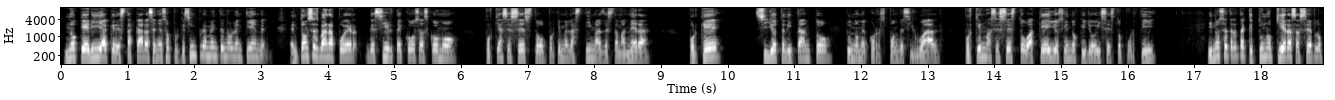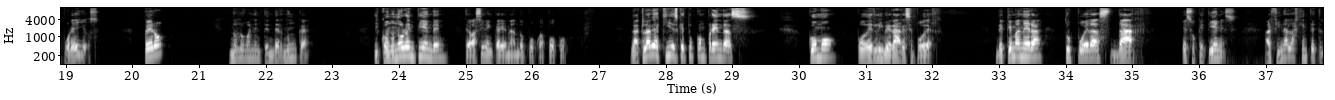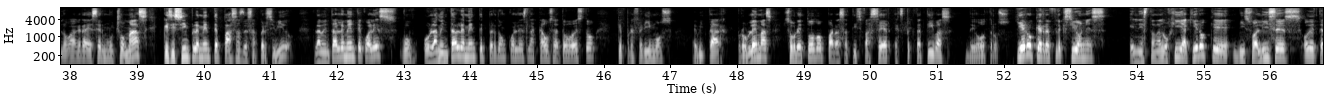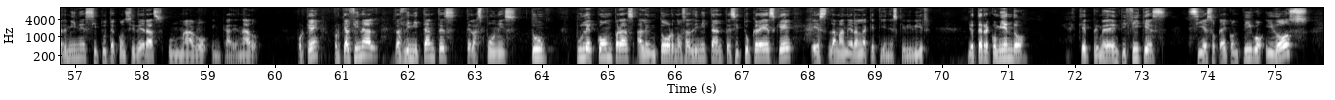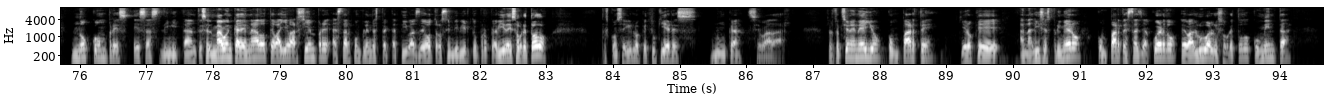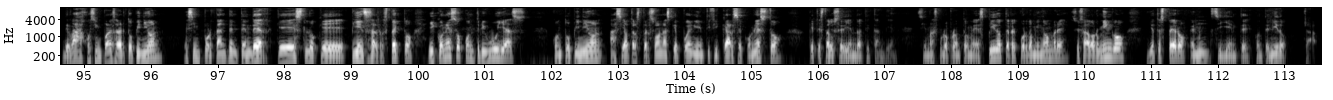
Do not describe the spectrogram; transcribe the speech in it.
No quería que destacaras en eso porque simplemente no lo entienden. Entonces van a poder decirte cosas como, ¿por qué haces esto? ¿Por qué me lastimas de esta manera? ¿Por qué si yo te di tanto, tú no me correspondes igual? ¿Por qué no haces esto o aquello siendo que yo hice esto por ti? Y no se trata que tú no quieras hacerlo por ellos, pero no lo van a entender nunca. Y cuando no lo entienden, te vas a ir encadenando poco a poco. La clave aquí es que tú comprendas cómo poder liberar ese poder. De qué manera tú puedas dar eso que tienes. Al final la gente te lo va a agradecer mucho más que si simplemente pasas desapercibido. Lamentablemente, ¿cuál es? O, o, lamentablemente, perdón, ¿cuál es la causa de todo esto? Que preferimos evitar problemas, sobre todo para satisfacer expectativas de otros. Quiero que reflexiones en esta analogía. Quiero que visualices o determines si tú te consideras un mago encadenado. ¿Por qué? Porque al final las limitantes te las pones tú. Tú le compras al entorno esas limitantes y tú crees que es la manera en la que tienes que vivir. Yo te recomiendo que primero identifiques si eso cae contigo y dos, no compres esas limitantes. El mago encadenado te va a llevar siempre a estar cumpliendo expectativas de otros sin vivir tu propia vida y sobre todo pues conseguir lo que tú quieres nunca se va a dar. Reflexiona en ello, comparte, quiero que analices primero, comparte, estás de acuerdo, evalúalo y sobre todo comenta debajo, sin poder saber tu opinión, Es importante entender qué es lo que piensas al respecto y con eso contribuyas con tu opinión hacia otras personas que pueden identificarse con esto que te está sucediendo a ti también. Sin más por lo pronto me despido, te recuerdo mi nombre, soy Salvador Mingo yo te espero en un siguiente contenido. Chao.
